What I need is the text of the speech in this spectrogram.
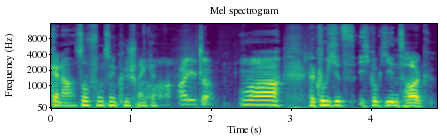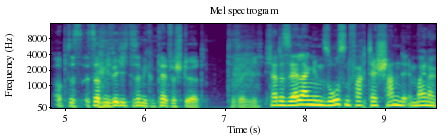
genau, so funktionieren Kühlschränke. Oh, Alter. Oh, da gucke ich jetzt, ich gucke jeden Tag, ob das, das hat mich wirklich, das hat mich komplett verstört, tatsächlich. Ich hatte sehr lange ein Soßenfach der Schande in, meiner,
